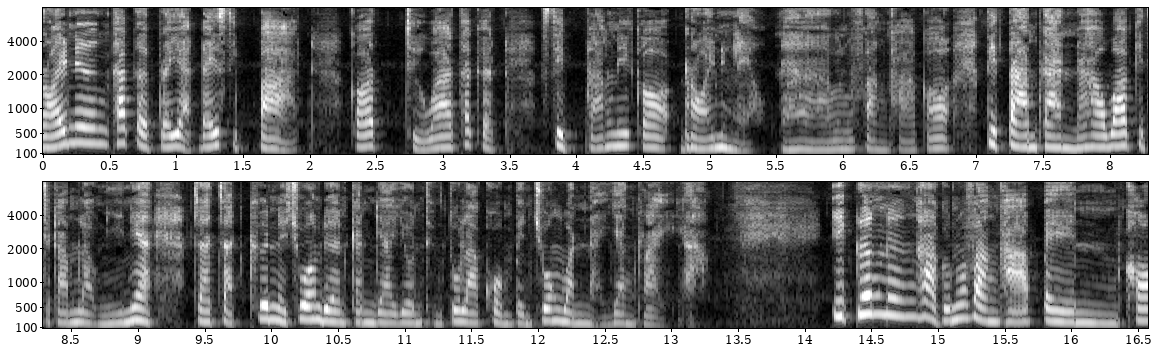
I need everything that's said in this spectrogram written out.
ร้อยหนึ่งถ้าเกิดประหยัดได้ 10 บาท ก็ถือว่าถ้าเกิด 10 ครั้งนี้ก็ร้อยหนึ่งแล้วนะคะคุณผู้ฟังคะก็ติดตามกันนะคะว่ากิจกรรมเหล่านี้เนี่ยจะจัดขึ้นในช่วงเดือนกันยายนถึงตุลาคมเป็นช่วงวันไหนอย่างไรค่ะ อีกเรื่องหนึ่งค่ะคุณผู้ฟังคะเป็นข้อ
